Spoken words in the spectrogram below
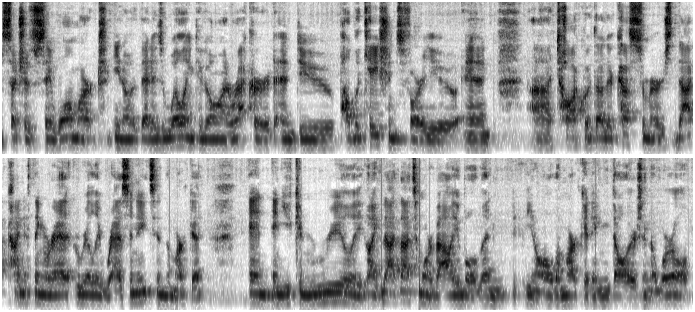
such as say Walmart, you know that is willing to go on record and do publications for you and uh, talk with other customers. That kind of thing re- really resonates in the market and and you can really like that that's more valuable than you know all the marketing dollars in the world.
